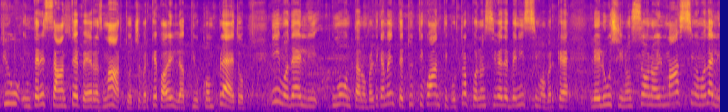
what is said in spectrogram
più interessante per smartwatch perché poi è il più completo. I modelli montano praticamente tutti quanti, purtroppo non si vede benissimo perché le luci non sono il massimo, i modelli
